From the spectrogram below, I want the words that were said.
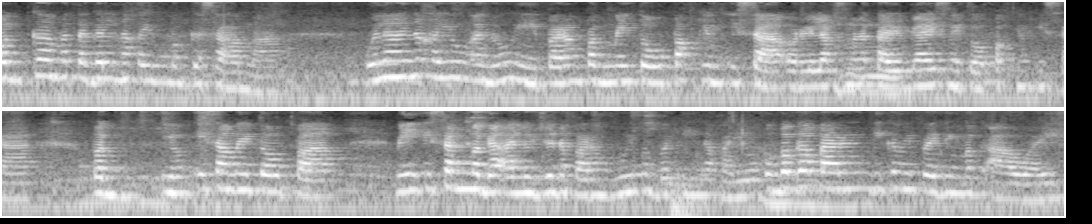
pagka matagal na kayong magkasama, wala na kayong ano eh, parang pag may topak yung isa, o relax muna tayo guys, may topak yung isa. Pag yung isa may topak, may isang mag-aano dyan na parang, huy, magbati na kayo. Kumbaga parang hindi kami pwedeng mag-away.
